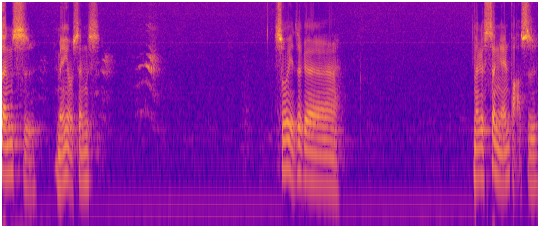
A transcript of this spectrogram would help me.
生死没有生死，所以这个那个圣严法师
